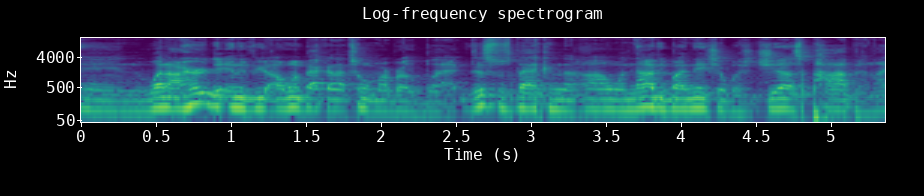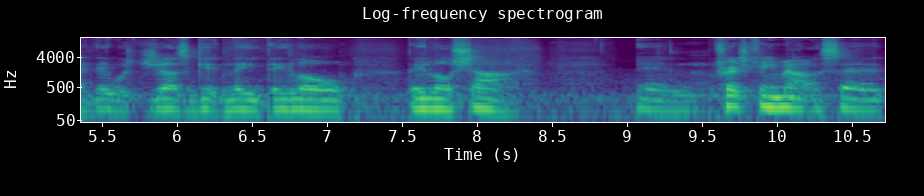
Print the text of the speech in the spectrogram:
and when I heard the interview, I went back and I told my brother Black. This was back in the uh, when Naughty by Nature was just popping, like they was just getting they they low they low shine. And Treach came out and said,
